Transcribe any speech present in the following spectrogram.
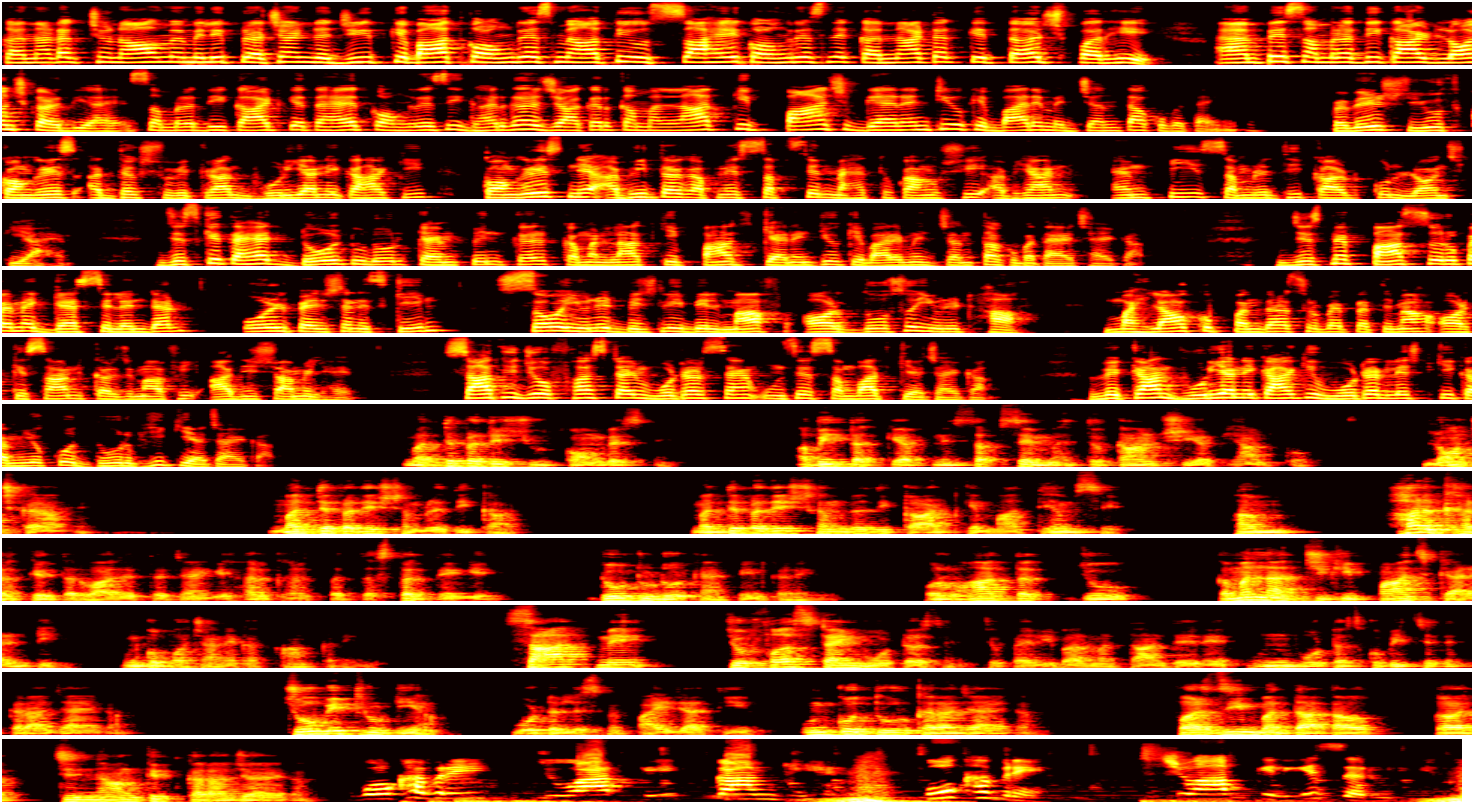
कर्नाटक चुनाव में मिली प्रचंड जीत के बाद कांग्रेस में आती उत्साह है कांग्रेस ने कर्नाटक के तर्ज पर ही एमपी समृद्धि कार्ड लॉन्च कर दिया है। समृद्धि कार्ड के तहत कांग्रेसी घर घर जाकर कमलनाथ की पाँच गारंटियों के बारे में जनता को बताएँगे। प्रदेश यूथ कांग्रेस अध्यक्ष विक्रांत भूरिया ने कहा कि कांग्रेस ने अभी तक अपने सबसे महत्वाकांक्षी अभियान एमपी समृद्धि कार्ड को लॉन्च किया है, जिसके तहत डोर टू डोर कैंपेन कर कमलनाथ की पाँच गारंटियों के बारे में जनता को बताया जाएगा। जिसमें पाँच सौ रुपये में gas cylinder, old pension scheme, सौ यूनिट बिजली बिल माफ़ और दो सौ यूनिट हाफ़। महिलाओं को पंद्रह सौ रुपये प्रतिमाह और किसान कर्ज माफ़ी आदि शामिल है। साथ ही जो फ़र्स्ट टाइम वोटर्स हैं, उनसे संवाद किया जाएगा। विक्रांत भूरिया ने कहा कि वोटर लिस्ट की कमियों को दूर भी किया जाएगा। मध्य प्रदेश यूथ कांग्रेस ने अभी तक के अपने सबसे महत्वाकांक्षी अभियान को लॉन्च करा है। मध्य प्रदेश समृद्धि कार्ड। मध्य प्रदेश समृद्धि कार्ड के माध्यम से हम हर घर के दरवाजे तक जाएँगे, हर घर पर दस्तक देंगे डोर टू डोर कैंपेन करेंगे और वहाँ तक जो कमलनाथ जी की पाँच गारंटी उनको पहुँचाने का काम करेंगे। साथ में जो फ़र्स्ट टाइम वोटर्स हैं, जो पहली बार मतदान दे रहे हैं, उन वोटर्स को भी चिन्हित करा जाएगा। जो भी त्रुटियाँ वोटर लिस्ट में पाई जाती हैं, उनको दूर करा जाएगा। फर्जी मतदाताओं का चिन्हांकित करा जाएगा। वो खबरें जो आपके काम की है, वो खबरें जो आपके लिए ज़रूरी है।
